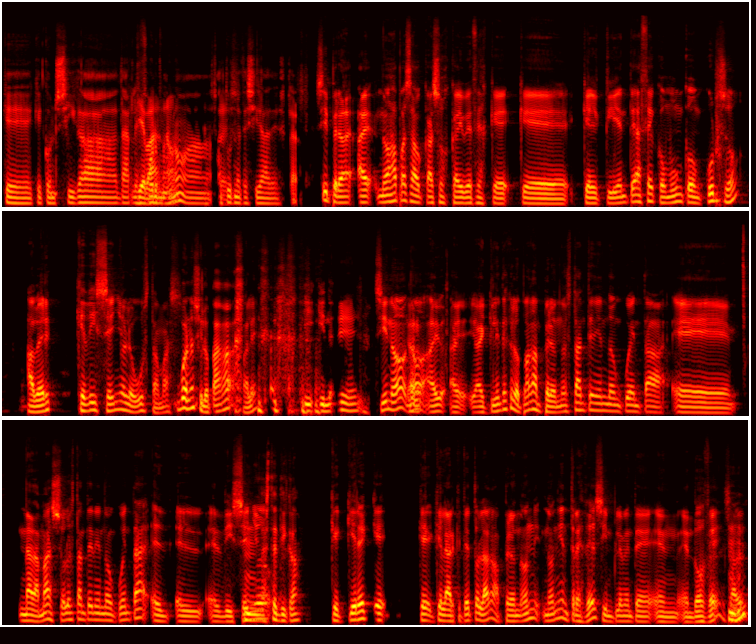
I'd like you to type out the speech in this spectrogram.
que, consiga darle forma a, tus necesidades, claro. Sí, pero ¿nos ha pasado casos que hay veces que, el cliente hace como un concurso a ver qué diseño le gusta más? Bueno, si lo paga. ¿Vale? sí, no, no hay, clientes que lo pagan, pero no están teniendo en cuenta eh, nada más, solo están teniendo en cuenta el, el diseño. La estética. Que quiere que, que, el arquitecto lo haga, pero no, no ni en 3D, simplemente en, 2D, ¿sabes?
